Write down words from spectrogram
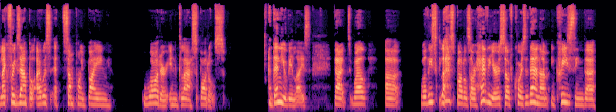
like, for example, I was at some point buying water in glass bottles, and then you realize that, well, uh, well, these glass bottles are heavier, so of course, then I'm increasing the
